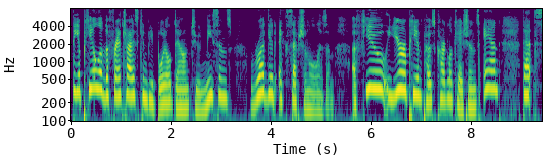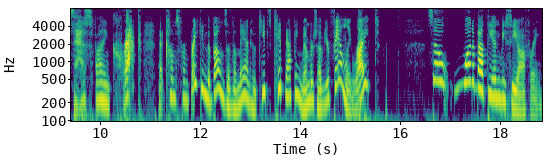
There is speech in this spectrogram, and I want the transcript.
The appeal of the franchise can be boiled down to Neeson's rugged exceptionalism, a few European postcard locations, and that satisfying crack that comes from breaking the bones of a man who keeps kidnapping members of your family, right? So, what about the NBC offering?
